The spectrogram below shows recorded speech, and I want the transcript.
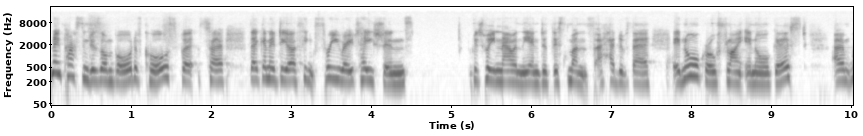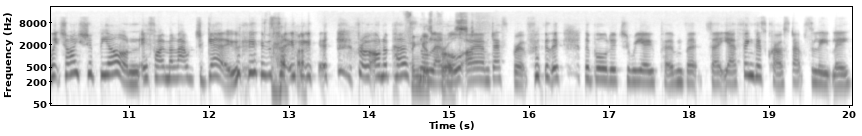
No passengers on board, of course, but uh, they're going to do I think three rotations between now and the end of this month ahead of their inaugural flight in August, um, which I should be on if I'm allowed to go. so, from on a personal fingers level, crossed. I am desperate for the, the border to reopen. But uh, yeah, fingers crossed, absolutely.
